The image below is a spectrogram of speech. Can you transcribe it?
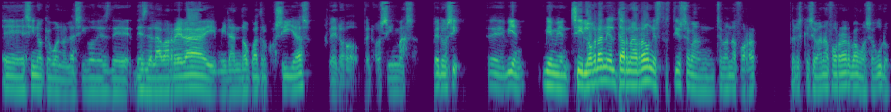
eh, sino que bueno, la sigo desde, desde la barrera y mirando cuatro cosillas, pero, pero sin más. Pero sí, eh, bien, bien, bien. Si logran el turnaround, estos tíos se van, se van a forrar. Pero es que se van a forrar, vamos, seguro.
